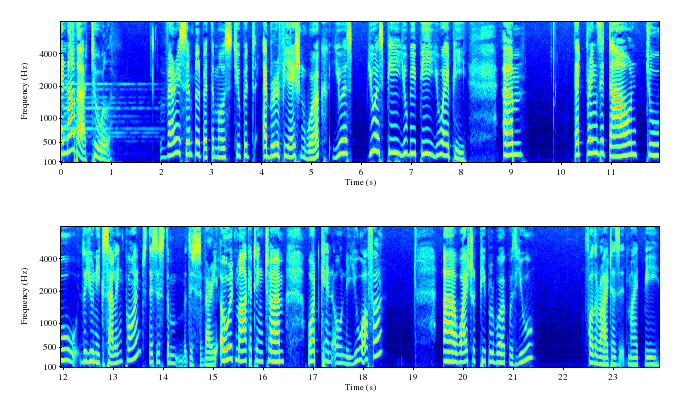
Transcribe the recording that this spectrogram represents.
Another tool, very simple but the most stupid abbreviation work, US, USP, UBP, UAP. Um, that brings it down to the unique selling point. This is the this is a very old marketing term. What can only you offer? Uh, why should people work with you? For the writers, it might be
